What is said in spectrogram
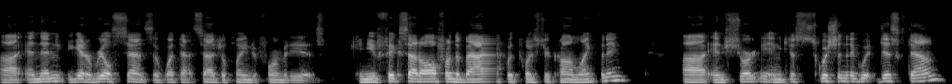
uh, and then you get a real sense of what that sagittal plane deformity is. Can you fix that all from the back with posterior column lengthening uh, and shortening and just squishing the disc down?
